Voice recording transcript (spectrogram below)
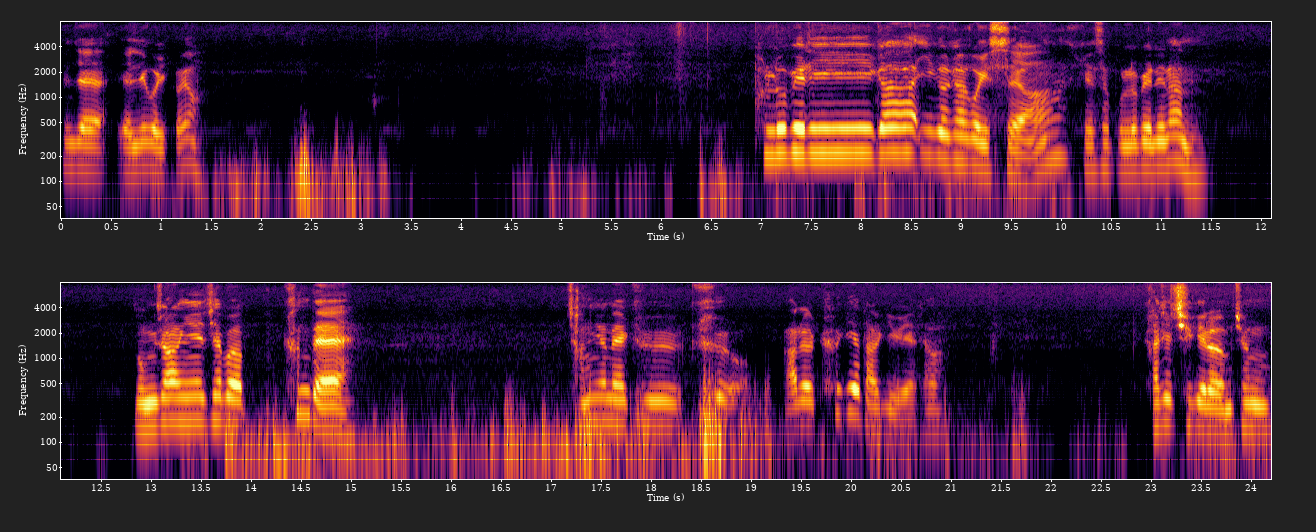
현재 열리고 있고요. 블루베리가 익어가고 있어요. 그래서 블루베리는 농장이 제법 큰데 작년에 그, 그 알을 크게 달기 위해서 가지치기를 엄청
